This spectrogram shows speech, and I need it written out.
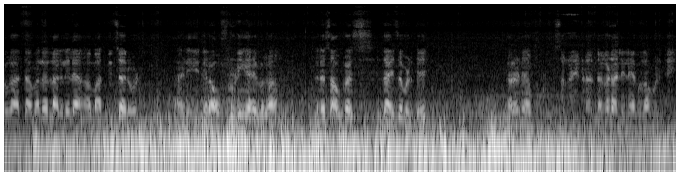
बघा आता आम्हाला लागलेला आहे हा मातीचा रोड आणि जरा ऑफ रोडिंग आहे बघा. जरा सावकाश जायचं पडते कारण सगळे इकडं दगड आलेले आहे बघा वरती.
